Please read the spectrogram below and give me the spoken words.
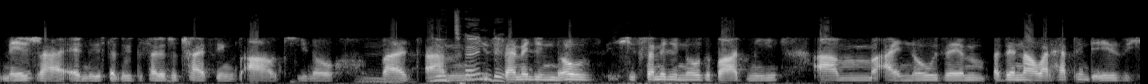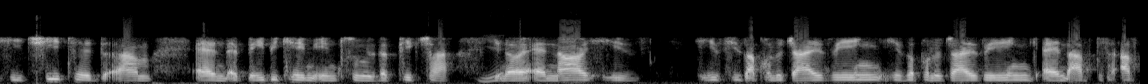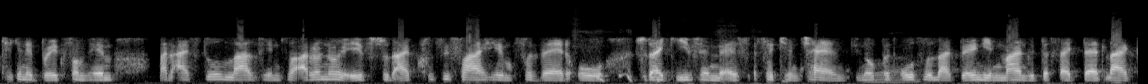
measure, and we, started, we decided to try things out, you know. Mm. But um, his family knows his family knows about me. Um, I know them, but then now what happened is he cheated, um, and a baby came into the picture yeah. you know, and now he's he's he's apologizing, he's apologizing, and I've I've taken a break from him, but I still love him. So I don't know if should I crucify him for that or should I give him a, a second chance, you know. Wow. But also like bearing in mind with the fact that like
